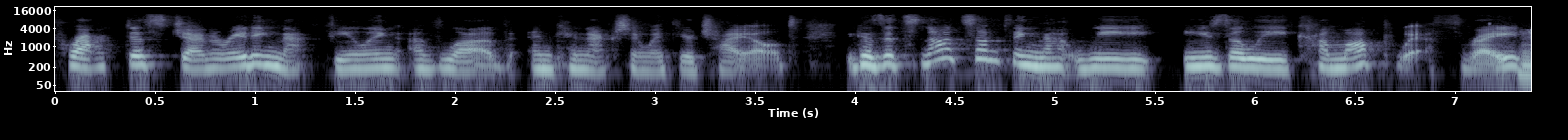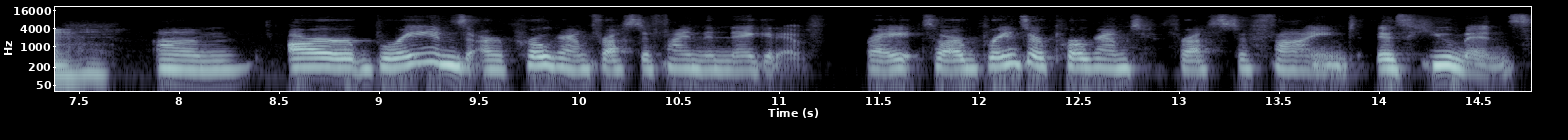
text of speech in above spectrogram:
practice generating that feeling of love and connection with your child because it's not something that we easily come up with, right? Mm-hmm. Um, our brains are programmed for us to find the negative right? So our brains are programmed for us to find as humans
